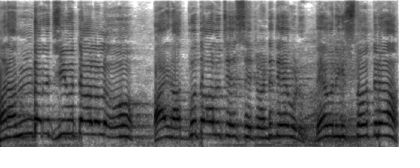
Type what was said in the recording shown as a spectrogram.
మనందరి జీవితాలలో ఆయన అద్భుతాలు చేసేటువంటి దేవుడు. దేవునికి స్తోత్రం.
